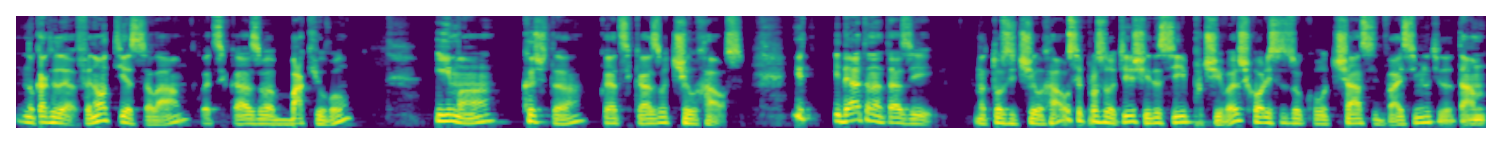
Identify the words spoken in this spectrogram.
но както да е, в едно от тия села, което се казва Бакюво, има къща, която се казва Chill House. И идеята на тази на този chill house е просто да отидеш и да си почиваш. Ходи се за около час и 20 минути да там.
